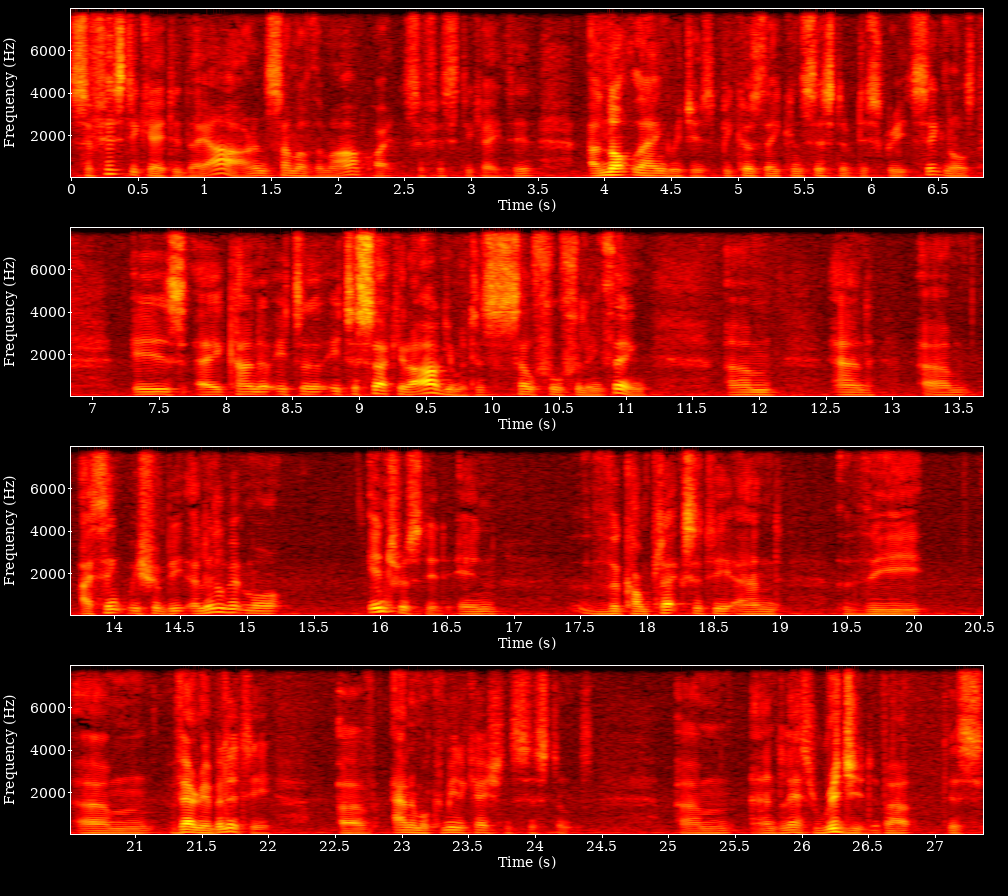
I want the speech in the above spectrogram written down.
sophisticated they are, and some of them are quite sophisticated, are not languages because they consist of discrete signals, is a kind of it's a it's a circular argument. It's a self-fulfilling thing, um, and um, I think we should be a little bit more interested in the complexity and the um, variability of animal communication systems um, and less rigid about this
